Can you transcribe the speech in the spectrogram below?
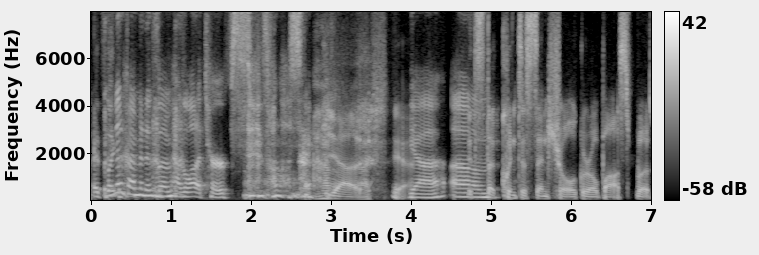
It's lean like, in feminism has a lot of TERFs, Is what I'll say. Oh, yeah, yeah, yeah. it's the um, quintessential girl boss book.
